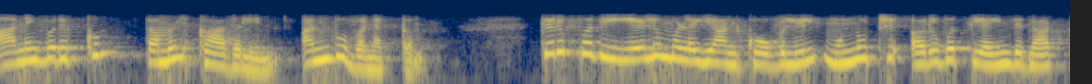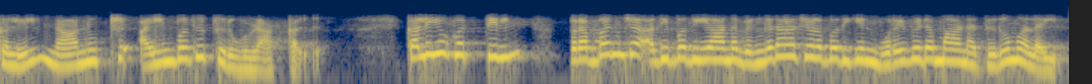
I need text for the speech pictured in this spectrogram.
அனைவருக்கும் தமிழ் காதலின் அன்பு வணக்கம். திருப்பதி ஏழுமலையான் கோவிலில் முன்னூற்று அறுபத்தி ஐந்து நாட்களில் நானூற்று ஐம்பது திருவிழாக்கள். கலியுகத்தில் பிரபஞ்ச அதிபதியான வெங்கடாஜலபதியின் உறைவிடமான திருமலை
